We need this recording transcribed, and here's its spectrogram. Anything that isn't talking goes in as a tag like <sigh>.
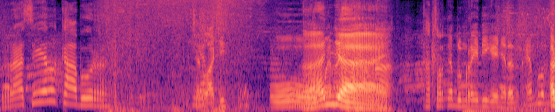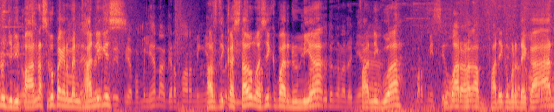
Berhasil kabur. Chat Yap. lagi. Oh, Anjay. Cutthroat-nya belum ready kayaknya dan emblem Aduh, jadi panas. Gua pengen main Terlihat Fanny, dari guys. Ya, pemilihan agar farmingnya Harus juga dikasih tahu nggak sih kepada dunia, Fanny Missile Umar Alham, Fanny kemerdekaan.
